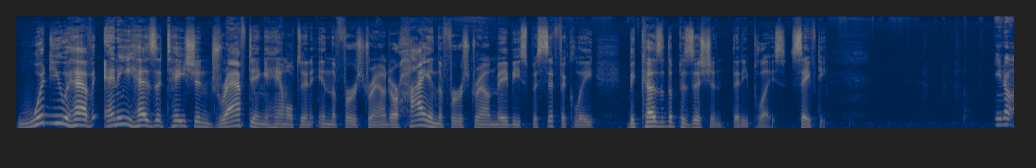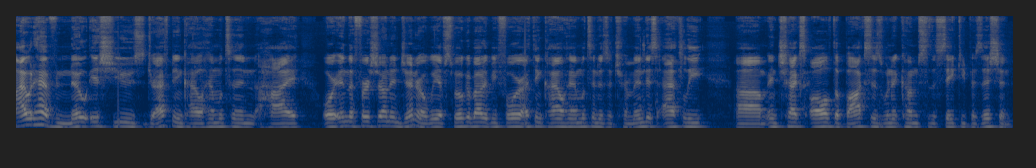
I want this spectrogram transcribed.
would you have any hesitation drafting Hamilton in the first round or high in the first round, maybe specifically because of the position that he plays, safety? You know, I would have no issues drafting Kyle Hamilton high or in the first round in general. We have spoke about it before. I think Kyle Hamilton is a tremendous athlete um, and checks all of the boxes when it comes to the safety position.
